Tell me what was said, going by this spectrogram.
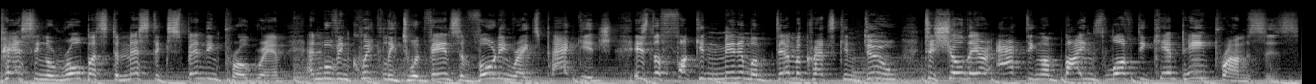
Passing a robust domestic spending program and moving quickly to advance a voting rights package is the fucking minimum Democrats can do to show they are acting on Biden's lofty campaign promises.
